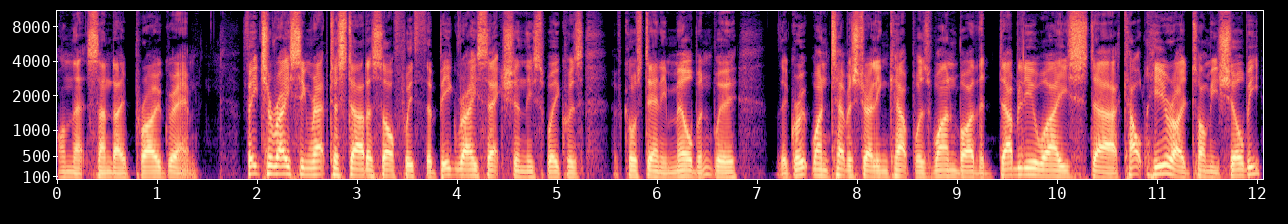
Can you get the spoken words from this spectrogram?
on that Sunday program. Feature racing wrap to start us off with the big race action this week was, of course, down in Melbourne, where the Group 1 Tab Australian Cup was won by the WA star cult hero Tommy Shelby,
